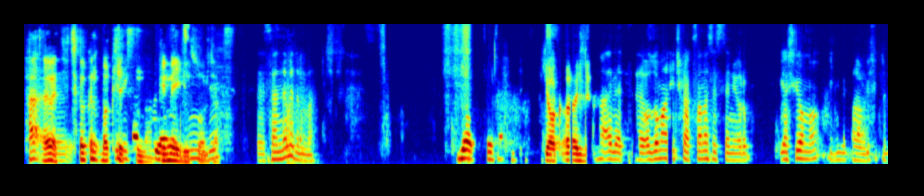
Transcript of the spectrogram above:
Ha evet Ee, Hitchcock'ın bakış açısından filmle ilgili soracaksın. e, sen demedin mi? Yok. Yok öldü. Ha evet. E, o zaman Hitchcock sana sesleniyorum. Yaşıyor mu? Bilmiyorum. Abi. Bir fikrim.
